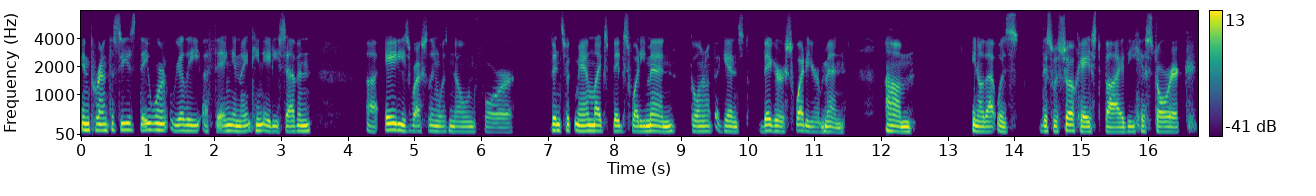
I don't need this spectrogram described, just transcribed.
in parentheses, they weren't really a thing in 1987. Uh, 80s wrestling was known for Vince McMahon likes big, sweaty men going up against bigger, sweatier men. Um, you know, that was this was showcased by the historic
